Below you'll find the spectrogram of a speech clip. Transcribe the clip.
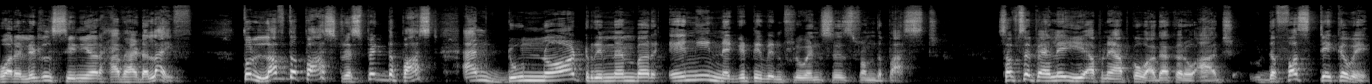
who are a little senior have had a life तो love the past respect the past and do not remember any negative influences from the past सबसे पहले ये अपने आप को वादा करो आज। The first take away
